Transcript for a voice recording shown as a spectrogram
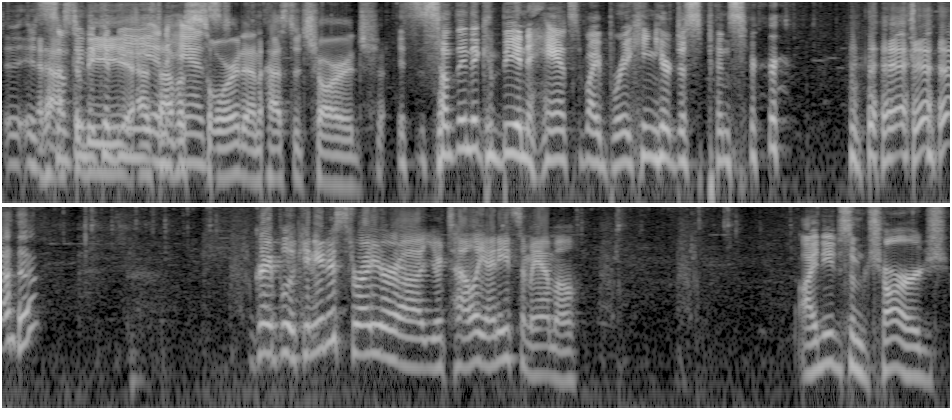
it's it has something to be, that can be it has to have a sword and it has to charge. It's something that can be enhanced by breaking your dispenser. Great Blue, can you destroy your uh, your telly? I need some ammo. I need some charge.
